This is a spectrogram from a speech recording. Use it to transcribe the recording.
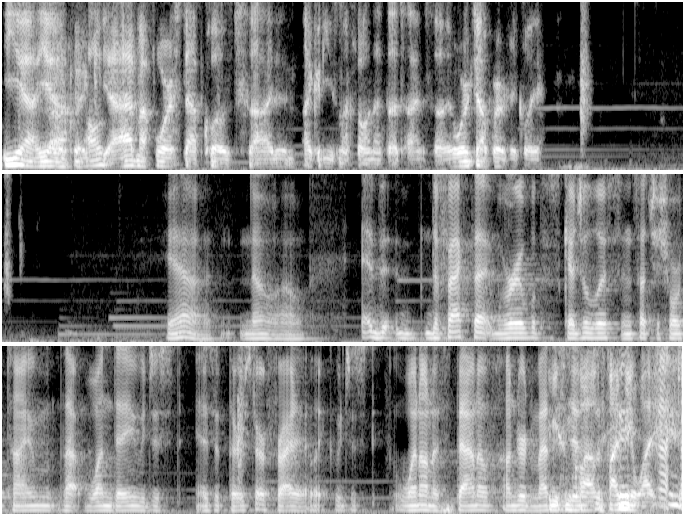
Yeah, yeah, Okay. quick. Yeah, I had my Forest app closed, so I didn't. I could use my phone at that time, so it worked out perfectly. Yeah, no. Um, and the, fact that we're able to schedule this in such a short time, that one day we just is it Thursday or Friday? Like we just went on a span of hundred Give me some messages. clout. Find me a wife. if.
